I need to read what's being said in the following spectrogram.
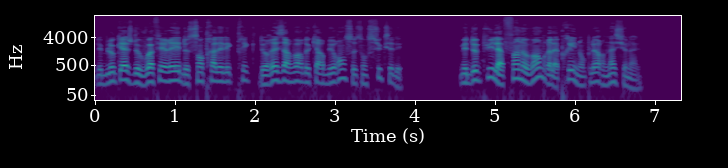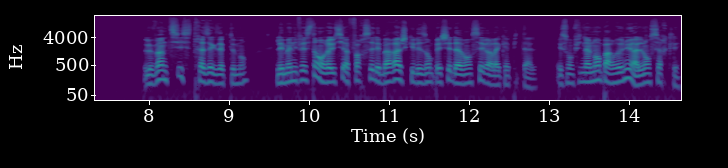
Les blocages de voies ferrées, de centrales électriques, de réservoirs de carburant se sont succédés. Mais depuis la fin novembre, elle a pris une ampleur nationale. Le 26, très exactement, les manifestants ont réussi à forcer les barrages qui les empêchaient d'avancer vers la capitale, et sont finalement parvenus à l'encercler.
